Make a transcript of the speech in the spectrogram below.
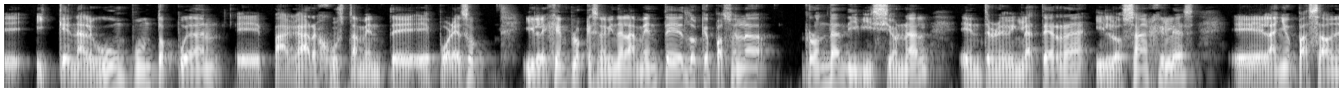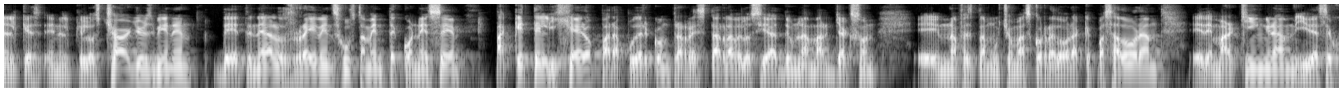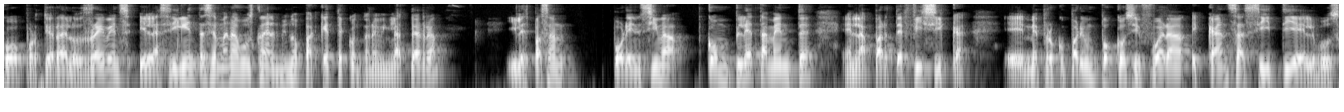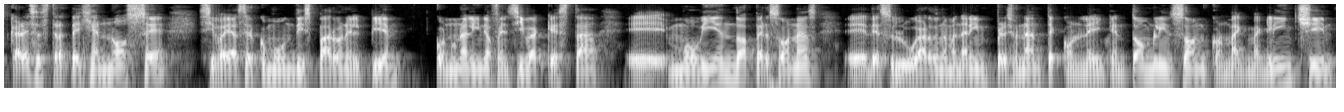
eh, y que en algún punto puedan eh, pagar justamente eh, por eso. Y el ejemplo que se me viene a la mente es lo que pasó en la ronda divisional entre Nueva Inglaterra y Los Ángeles el año pasado en el, que, en el que los Chargers vienen de tener a los Ravens justamente con ese paquete ligero para poder contrarrestar la velocidad de un Lamar Jackson en una faceta mucho más corredora que pasadora, eh, de Mark Ingram y de ese juego por tierra de los Ravens. Y la siguiente semana buscan el mismo paquete contra Nueva Inglaterra y les pasan por encima completamente en la parte física. Eh, me preocuparía un poco si fuera eh, Kansas City el buscar esa estrategia. No sé si vaya a ser como un disparo en el pie con una línea ofensiva que está eh, moviendo a personas de su lugar de una manera impresionante con Laken Tomlinson, con Mike McGlinchey,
